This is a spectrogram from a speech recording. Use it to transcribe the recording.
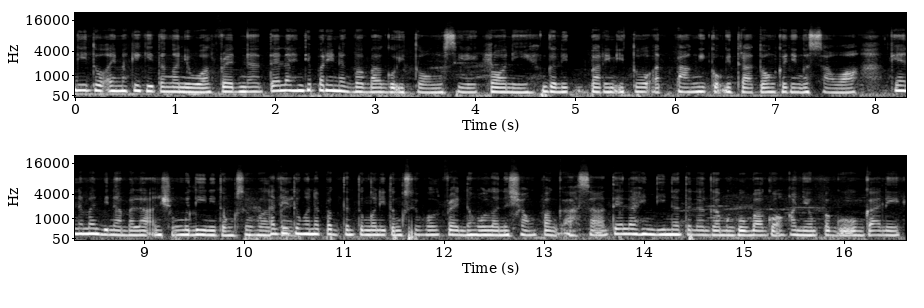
Dito ay makikita nga ni Wilfred na tela hindi pa rin nagbabago itong si Ronnie. Galit pa rin ito at pangi kung itrato ang kanyang asawa. Kaya naman binabalaan siyang muli nitong si Wilfred. At dito nga napagtanto nga nitong si Wilfred na wala na siyang pag-asa. Tela hindi na talaga magbabago ang kanyang pag-uugali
